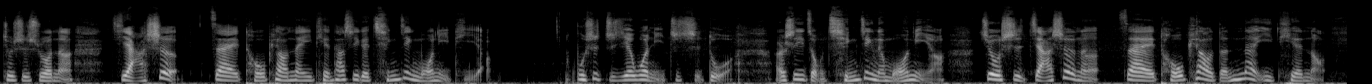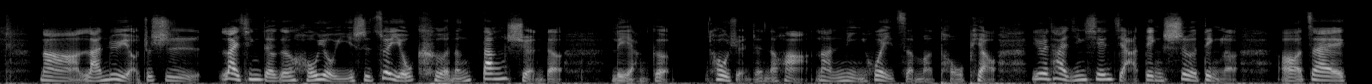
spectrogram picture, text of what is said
就是说呢，假设在投票那一天，它是一个情境模拟题啊，不是直接问你支持度，而是一种情境的模拟啊，就是假设呢，在投票的那一天呢，那蓝绿啊，就是赖清德跟侯友谊是最有可能当选的两个。候选人的话，那你会怎么投票？因为他已经先假定设定了，呃，在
